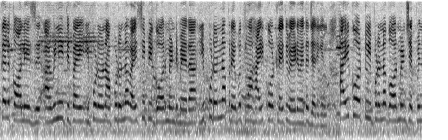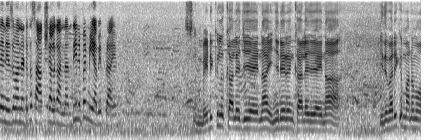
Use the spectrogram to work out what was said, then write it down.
మెడికల్ కాలేజ్ అవినీతిపై ఇప్పుడున్న అప్పుడున్న వైసీపీ గవర్నమెంట్ మీద ఇప్పుడున్న ప్రభుత్వం హైకోర్టులో అయితే వేయడం అయితే జరిగింది. హైకోర్టు ఇప్పుడున్న గవర్నమెంట్ చెప్పింది నిజం అన్నట్టుగా సాక్ష్యాలుగా అన్నారు. దీనిపై మీ అభిప్రాయం? మెడికల్ కాలేజీ అయినా ఇంజనీరింగ్ కాలేజీ అయినా ఇదివరకు మనము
